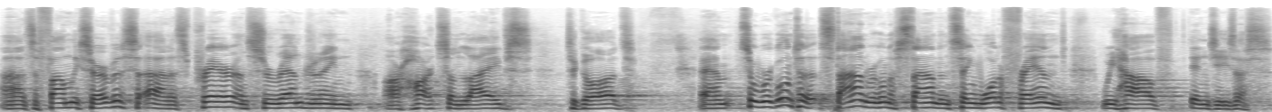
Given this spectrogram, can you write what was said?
and it's a family service, and it's prayer and surrendering our hearts and lives to God. Um, so we're going to stand, we're going to stand and sing, What a Friend We Have in Jesus.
